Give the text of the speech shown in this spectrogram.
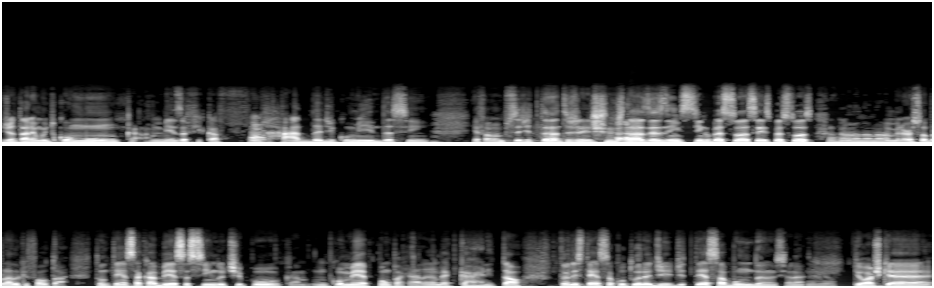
Jantar é muito comum, cara, a mesa fica forrada de comida, assim. E eu falo, não precisa de tanto, gente. A gente tá, às vezes, em cinco pessoas, seis pessoas. Uhum. Não, não, não, é melhor sobrar do que faltar. Então tem essa cabeça, assim, do tipo, cara, vamos comer, é pão pra caramba, é carne e tal. Então eles têm essa cultura de, de ter essa abundância, né? Uhum. Que eu acho que é,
